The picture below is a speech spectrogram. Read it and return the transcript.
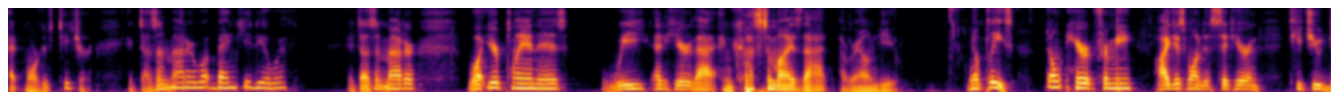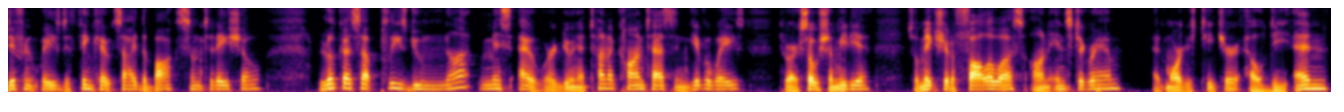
at Mortgage Teacher. It doesn't matter what bank you deal with. It doesn't matter what your plan is. We adhere that and customize that around you. Now, please don't hear it from me. I just wanted to sit here and teach you different ways to think outside the box on today's show. Look us up. Please do not miss out. We're doing a ton of contests and giveaways through our social media. So make sure to follow us on Instagram at Mortgage Teacher LDN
